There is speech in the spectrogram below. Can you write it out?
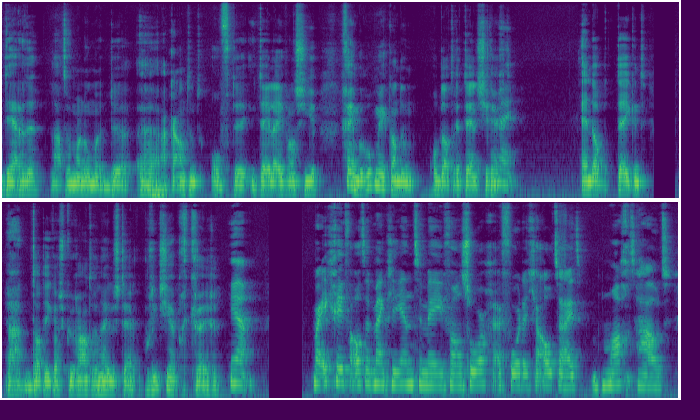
derde, laten we maar noemen de eh, accountant of de IT-leverancier, geen beroep meer kan doen op dat retentierecht. Nee. En dat betekent ja, dat ik als curator een hele sterke positie heb gekregen. Ja. Maar ik geef altijd mijn cliënten mee van zorg ervoor dat je altijd macht houdt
